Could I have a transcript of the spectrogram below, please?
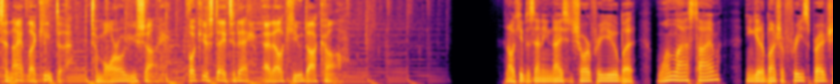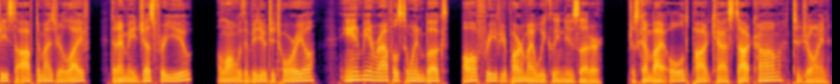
Tonight, La Quinta. Tomorrow, you shine. Book your stay today at lq.com. And I'll keep this ending nice and short for you, but one last time, you can get a bunch of free spreadsheets to optimize your life that I made just for you, along with a video tutorial, and be in raffles to win books, all free if you're part of my weekly newsletter. Just come by oldpodcast.com to join.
